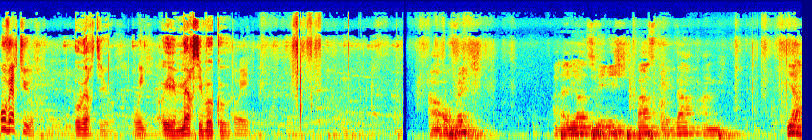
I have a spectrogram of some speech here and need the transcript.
ouverture. Ouverture. Oui, Oui, merci beaucoup. oui. uh, French at Alliance finished, passed the exam, and yeah,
